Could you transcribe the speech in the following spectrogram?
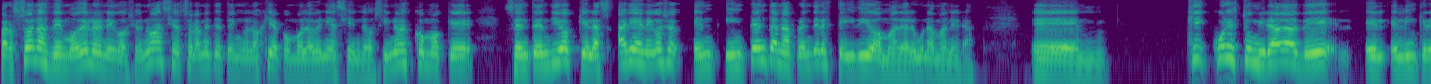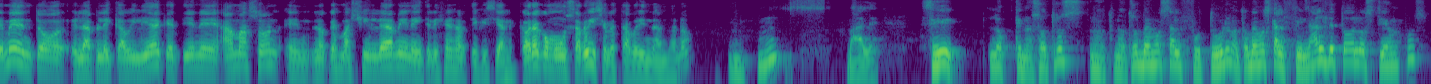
personas de modelo de negocio, no hacia solamente tecnología como lo venía haciendo, sino es como que se entendió que las áreas de negocio intentan aprender este idioma de alguna manera. Eh, ¿Cuál es tu mirada de el, incremento, la aplicabilidad que tiene Amazon en lo que es Machine Learning e inteligencia artificial? Que ahora como un servicio lo está brindando, ¿no? Vale. Sí, lo que nosotros, nosotros vemos al futuro, nosotros vemos que al final de todos los tiempos,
